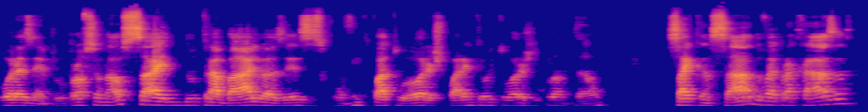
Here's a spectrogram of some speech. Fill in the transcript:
Por exemplo, o profissional sai do trabalho, às vezes, com 24 horas, 48 horas de plantão, sai cansado, vai para casa,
